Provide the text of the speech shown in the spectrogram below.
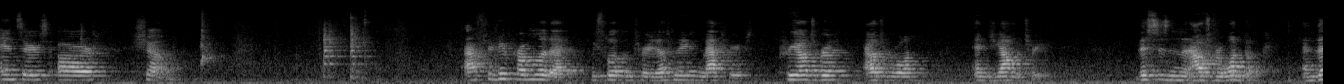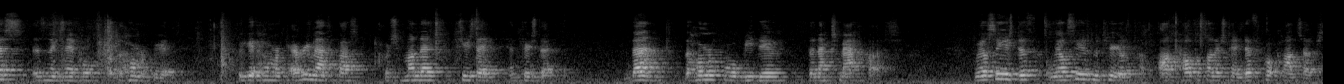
answers are shown. After New problem day, we split them into designated math groups, pre-algebra, algebra 1, and geometry. This is in the Algebra 1 book, and this is an example of the homework we get. We get homework every math class, which is Monday, Tuesday, and Thursday. Then, the homework will be due the next math class. We also use, we also use materials to uh, help us understand difficult concepts,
